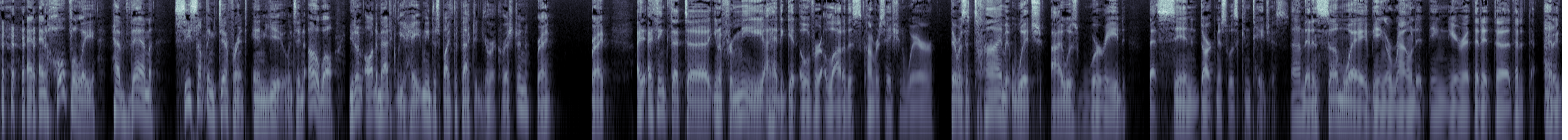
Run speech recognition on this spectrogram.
And, and hopefully have them see something different in you and saying oh well you don't automatically hate me despite the fact that you're a christian. Right. Right I, I think that uh, you know, for me, I had to get over a lot of this conversation where there was a time at which I was worried that sin and darkness was contagious. Um, that in some way, being around it, being near it, that it uh, that it, I had a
